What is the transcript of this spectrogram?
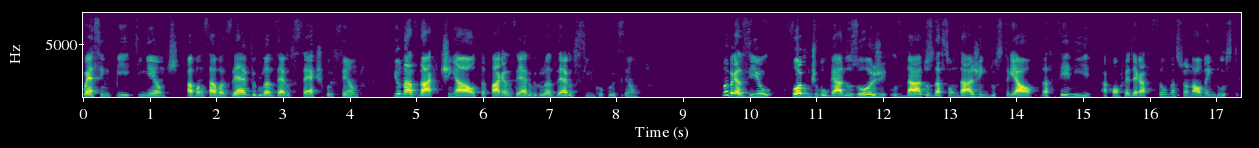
o S&P 500 avançava 0,07% e o Nasdaq tinha alta para 0,05%. No Brasil, foram divulgados hoje os dados da sondagem industrial da CNI, a Confederação Nacional da Indústria.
